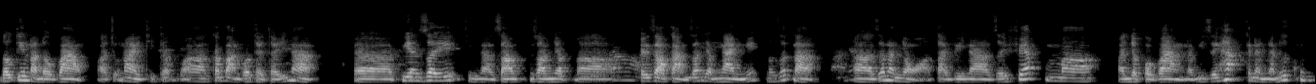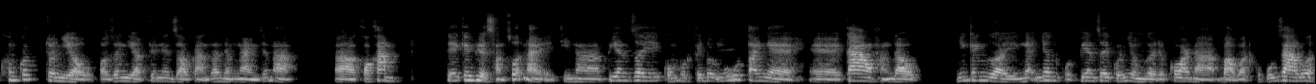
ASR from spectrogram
Đầu tiên là đầu vào ở chỗ này thì các ờ, các bạn có thể thấy là uh, PNJ ấy, thì là rào rào nhập uh, cái rào cản gia nhập ngành ấy nó rất là uh, rất là nhỏ. Tại vì là giấy phép mà uh, nhập vào vàng là bị giới hạn cái này nhà nước không không cấp cho nhiều vào doanh nghiệp cho nên rào cản gia nhập ngành rất là uh, khó khăn thế cái việc sản xuất này thì là PNJ có một cái đội ngũ tay nghề eh, cao hàng đầu. Những cái người nghệ nhân của PNJ có nhiều người được coi là bảo vật của quốc gia luôn.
